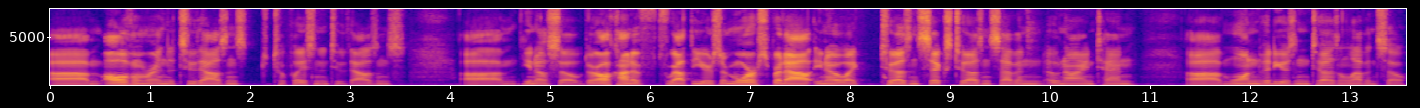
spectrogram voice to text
um, all of them are in the 2000s, took place in the 2000s. Um, you know, so they're all kind of throughout the years. They're more spread out, you know, like 2006, 2007, 09, 10. Uh, one videos in 2011. So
